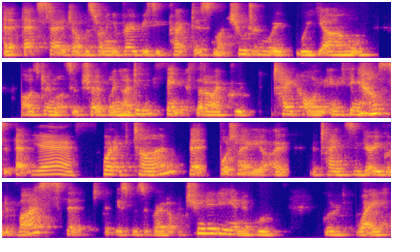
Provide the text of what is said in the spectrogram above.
And at that stage, I was running a very busy practice. My children were, were young. I was doing lots of traveling. I didn't think that I could take on anything else at that yes. point of time. But fortunately, I obtained some very good advice that, that this was a great opportunity and a good good way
